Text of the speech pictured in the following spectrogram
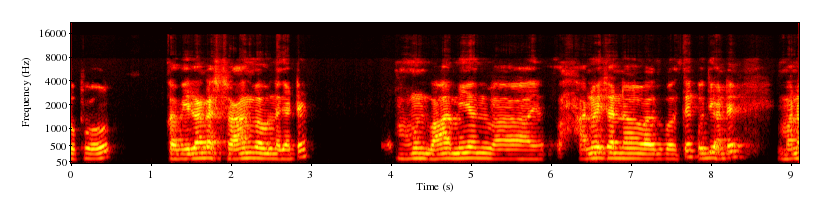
గొప్ప ఒక విధంగా స్ట్రాంగ్గా ఉన్నది. అంటే మీ అన్వేషణ వస్తే కొద్దిగా అంటే మన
